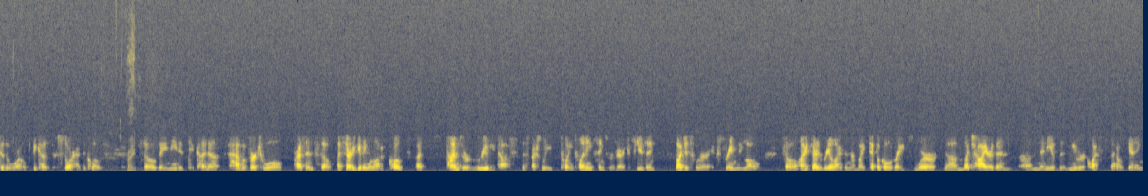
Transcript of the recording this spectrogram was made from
to the world because their store had to close. Right. So they needed to kind of have a virtual presence. So I started giving a lot of quotes, but times were really tough, especially 2020. Things were very confusing. Budgets were extremely low. So I started realizing that my typical rates were uh, much higher than um, many of the new requests that I was getting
